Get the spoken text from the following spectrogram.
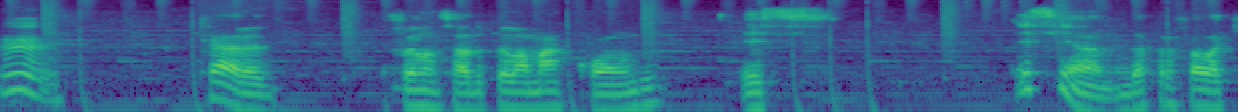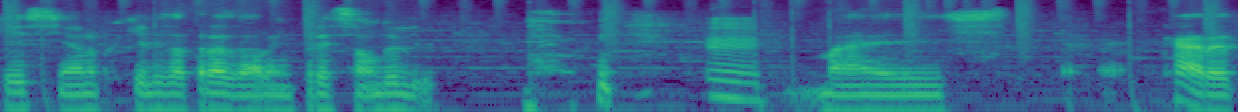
Hum. Cara, foi lançado pela Macondo esse, esse ano. Dá para falar que é esse ano porque eles atrasaram a impressão do livro. hum. Mas, cara,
